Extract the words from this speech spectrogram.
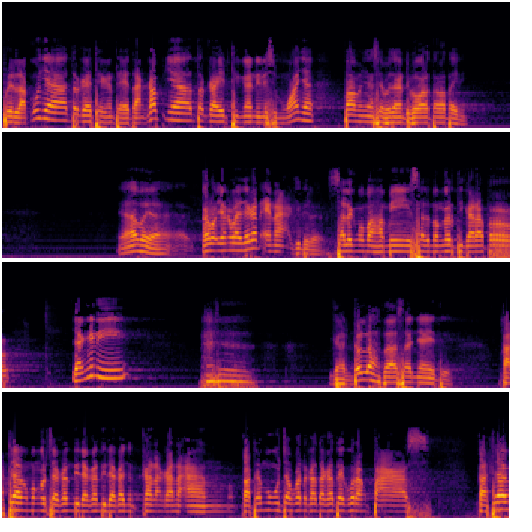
perilakunya, terkait dengan daya tangkapnya, terkait dengan ini semuanya. Paham yang saya bacakan di bawah rata-rata ini? Ya apa ya? Kalau yang lainnya kan enak gitu loh. Saling memahami, saling mengerti karakter. Yang ini aduh. Gandol lah bahasanya itu. Kadang mengerjakan tindakan-tindakan kanak-kanakan, kadang mengucapkan kata-kata yang kurang pas, kadang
